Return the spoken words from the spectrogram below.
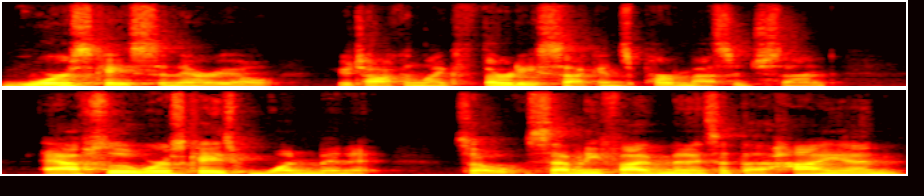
worst case scenario you're talking like 30 seconds per message sent. Absolute worst case, one minute. So 75 minutes at the high end,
